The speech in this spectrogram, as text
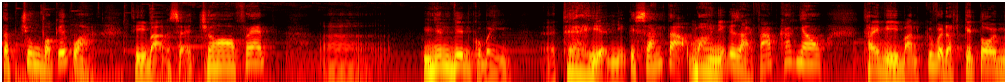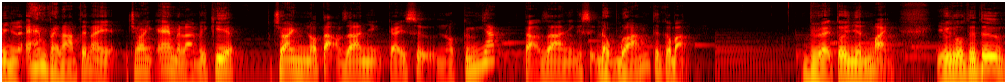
tập trung vào kết quả thì bạn sẽ cho phép uh, nhân viên của mình ờ, thể hiện những cái sáng tạo bằng những cái giải pháp khác nhau. Thay vì bạn cứ phải đặt cái tôi mình là em phải làm thế này cho anh em phải làm cái kia cho anh nó tạo ra những cái sự nó cứng nhắc tạo ra những cái sự độc đoán thưa các bạn. Vì vậy tôi nhấn mạnh yếu tố thứ tư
